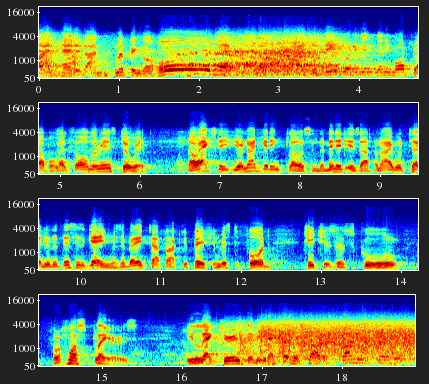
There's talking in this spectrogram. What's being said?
I've had it. I'm flipping the whole mess. No, I just ain't going to get in any more trouble. That's all there is to it. No, actually, you're not getting close, and the minute is up, and I will tell you that this, is, again, was a very tough occupation. Mr. Ford teaches a school for horse players. He lectures, and he has a correspondence service.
